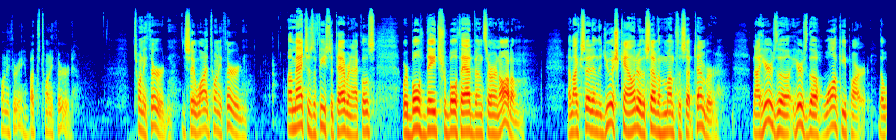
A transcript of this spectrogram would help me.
23, about the 23rd. 23rd. You say, why 23rd? Well, matches the Feast of Tabernacles, where both dates for both Advents are in autumn. And like I said, in the Jewish calendar, the seventh month of September. Now, here's the, here's the wonky part, the,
